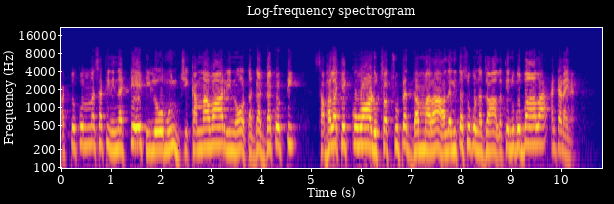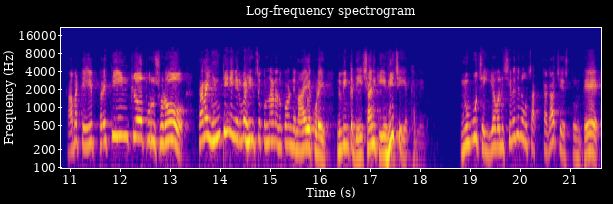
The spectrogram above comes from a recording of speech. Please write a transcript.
కట్టుకున్న సతిని నట్టేటిలో ముంచి కన్నవారి నోట గడ్డ కొట్టి సభలకెక్కువాడు చచ్చు పెద్దమ్మరా లలిత సుగుణ జాల తెనుగుబాల అంటాడు ఆయన. కాబట్టి ప్రతి ఇంట్లో పురుషుడు తన ఇంటిని నిర్వహించుకున్నాడు అనుకోండి నాయకుడై నువ్వు ఇంకా దేశానికి ఏమీ చెయ్యక్కర్లేదు. నువ్వు చెయ్యవలసినది నువ్వు చక్కగా చేస్తుంటే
